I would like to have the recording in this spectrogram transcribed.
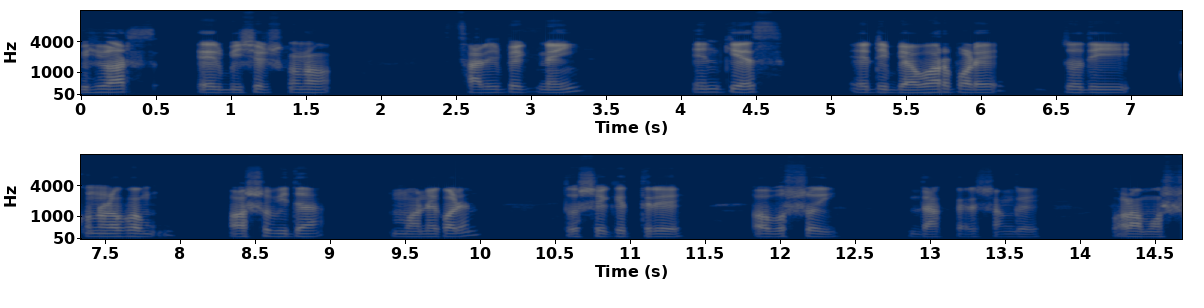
ভিউয়ার্স এর বিশেষ কোনো সাইড ইফেক্ট নেই। ইন কেস এটি ব্যবহার পরে যদি কোনো রকম অসুবিধা মনে করেন, তো সেক্ষেত্রে অবশ্যই ডাক্তারের সঙ্গে পরামর্শ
